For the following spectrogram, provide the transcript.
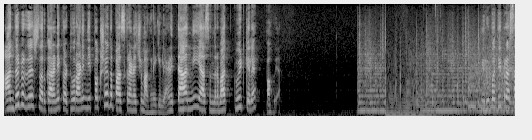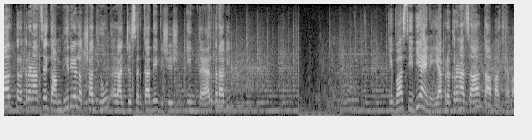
आंध्र प्रदेश सरकारने कठोर आणि निपक्ष तपास करण्याची मागणी केली आणि त्यांनी या संदर्भात ट्विट केलंय पाहूयात. तिरुपती प्रसाद प्रकरणाचे गांभीर्य लक्षात घेऊन राज्य सरकारने विशेष टीम तयार करावी. किंवा सीबीआयने या प्रकरणाचा ताबा घ्यावा.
